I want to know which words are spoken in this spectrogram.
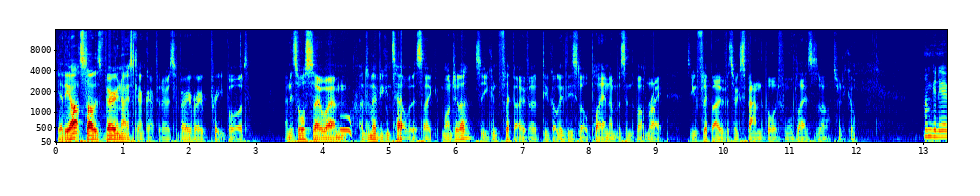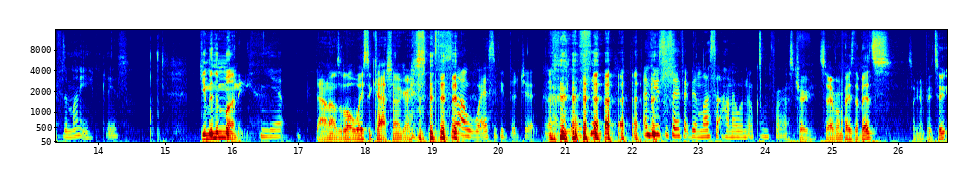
Yeah, the art style is very nice, Count Crapper. It's a very, very pretty board. And it's also um, I don't know if you can tell, but it's like modular, so you can flip it over. You've got like these little player numbers in the bottom right, so you can flip it over to expand the board for more players as well. It's really cool. I'm going to go for the money, please. Give me the money. Yep. Damn, that was a lot of wasted cash, huh, Grace? It's not a waste if you budget correctly. and who's to say if it'd been less that Hannah wouldn't have come for it? That's true. So everyone pays their bids. So I'm going to pay two.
